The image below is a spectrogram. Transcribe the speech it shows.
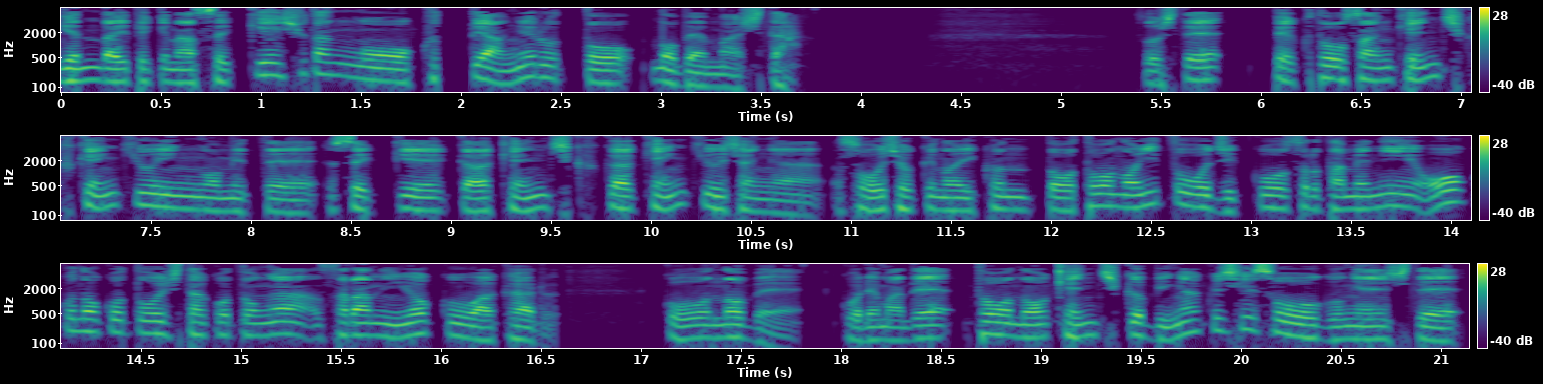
現代的な設計手段を送ってあげると述べました。そして、ペクトーさん建築研究員を見て、設計家、建築家、研究者が総書記の意訓と党の意図を実行するために多くのことをしたことがさらによくわかる。こう述べ、これまで党の建築美学思想を具現して、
